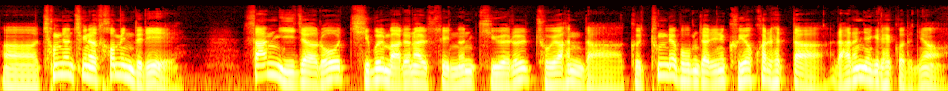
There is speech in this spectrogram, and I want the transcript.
어 청년층이나 서민들이 싼 이자로 집을 마련할 수 있는 기회를 줘야 한다. 그 특례 보금자리는 그 역할을 했다라는 얘기를 했거든요.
